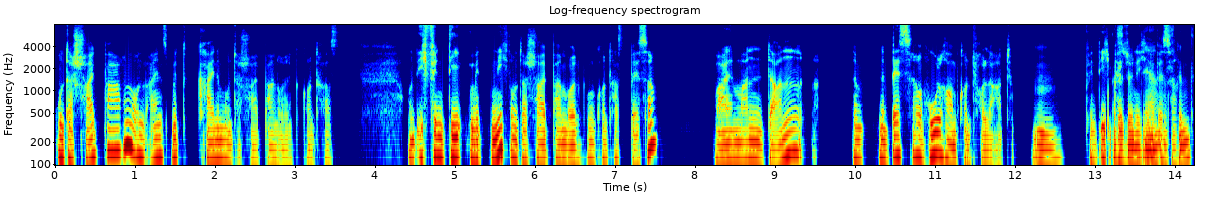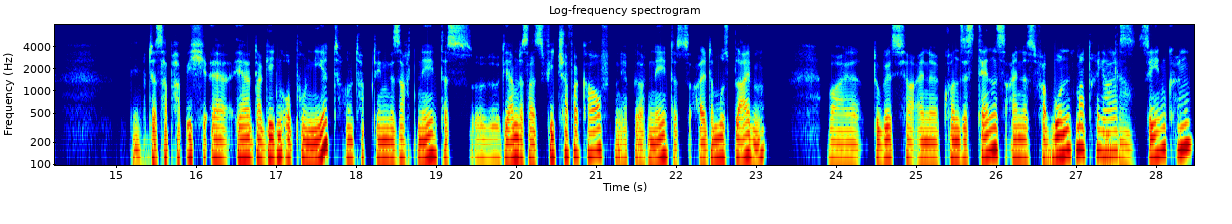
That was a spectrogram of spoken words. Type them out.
unterscheidbaren und eins mit keinem unterscheidbaren Röntgenkontrast. Und ich finde die mit nicht unterscheidbarem Röntgenkontrast besser, weil man dann eine bessere Hohlraumkontrolle hat. Mhm. Finde ich das persönlich stimmt, ja, besser. Okay. Deshalb habe ich äh, eher dagegen opponiert und habe denen gesagt, nee, das, äh, die haben das als Feature verkauft und ich habe gesagt, nee, das alte muss bleiben, weil du willst ja eine Konsistenz eines Verbundmaterials okay. sehen können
